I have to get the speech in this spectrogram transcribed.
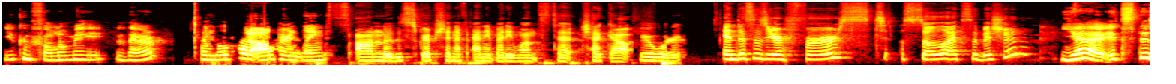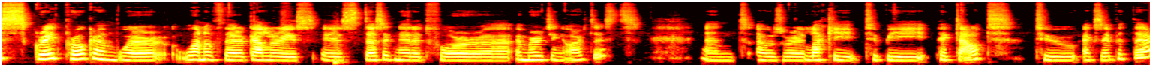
you can follow me there. And we'll put all her links on the description if anybody wants to check out your work. And this is your first solo exhibition? Yeah, it's this great program where one of their galleries is designated for uh, emerging artists. And I was very lucky to be picked out to exhibit there.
